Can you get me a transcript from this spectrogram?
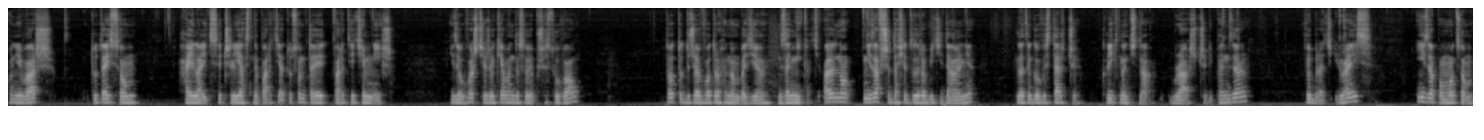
ponieważ tutaj są highlightsy, czyli jasne partie, a tu są te partie ciemniejsze. I zauważcie, że jak ja będę sobie przesuwał, to to drzewo trochę nam będzie zanikać. Ale no, nie zawsze da się to zrobić idealnie, dlatego wystarczy kliknąć na brush, czyli pędzel, wybrać erase i za pomocą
